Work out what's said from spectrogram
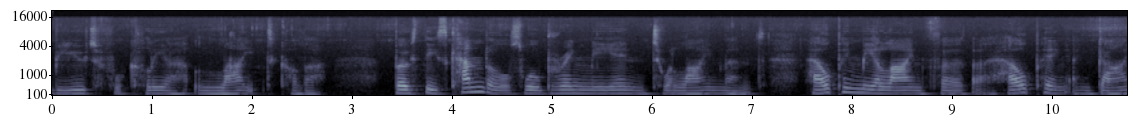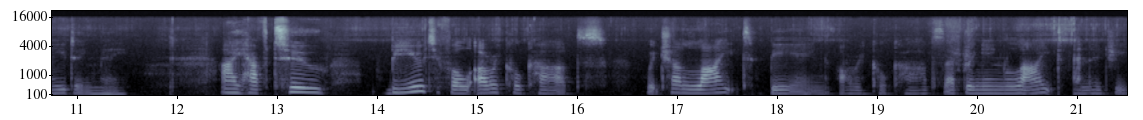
beautiful, clear, light colour. Both these candles will bring me into alignment, helping me align further, helping and guiding me. I have two beautiful oracle cards, which are light being oracle cards. They're bringing light energy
